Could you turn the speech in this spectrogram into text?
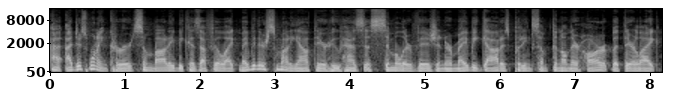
I just want to encourage somebody because I feel like maybe there's somebody out there who has a similar vision, or maybe God is putting something on their heart, but they're like,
